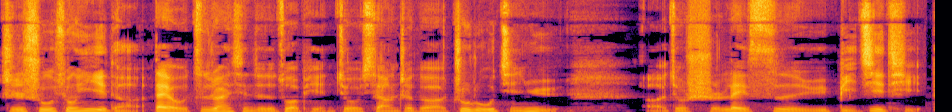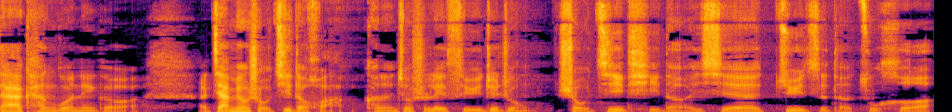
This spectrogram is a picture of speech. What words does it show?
直抒胸臆的、带有自传性质的作品，就像这个《侏儒锦语》。呃，就是类似于笔记体，大家看过那个呃加缪手记的话，可能就是类似于这种手记体的一些句子的组合。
